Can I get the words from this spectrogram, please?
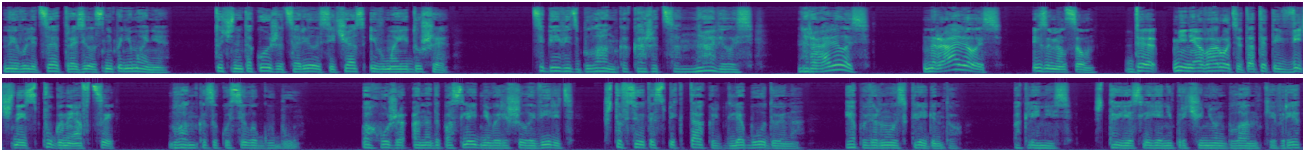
На его лице отразилось непонимание. Точно такое же царило сейчас и в моей душе. Тебе ведь Бланка, кажется, нравилась. Нравилась? Нравилась? Изумился он. Да меня воротит от этой вечной испуганной овцы. Бланка закусила губу. Похоже, она до последнего решила верить, что все это спектакль для Бодуэна. Я повернулась к регенту. Поклянись, что если я не причиню Бланке вред,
